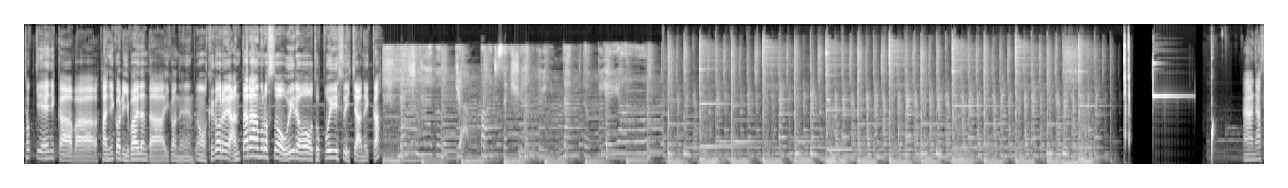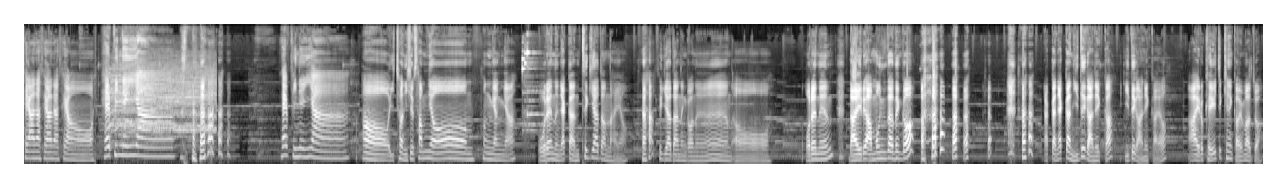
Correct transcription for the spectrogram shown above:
토끼 해니까 막 바니거를 입어야 된다 이거는. 어 그거를 안 따라함으로써 오히려 돋보일 수 있지 않을까? 날씬하고 쫙 뻗어 섹시한 귀난 토끼예요. 아, 안녕하세요 안녕하세요 안녕하세요. 해피 뉴 이어 해피 뉴 이어 어 2023년 흥냥냐 올해는 약간 특이하잖아요. 특이하다는 거는 어 올해는 나이를 안 먹는다는 거? 약간 약간 이득 아닐까? 이득 아닐까요? 아 이렇게 일찍 키니까 얼마나 좋아.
